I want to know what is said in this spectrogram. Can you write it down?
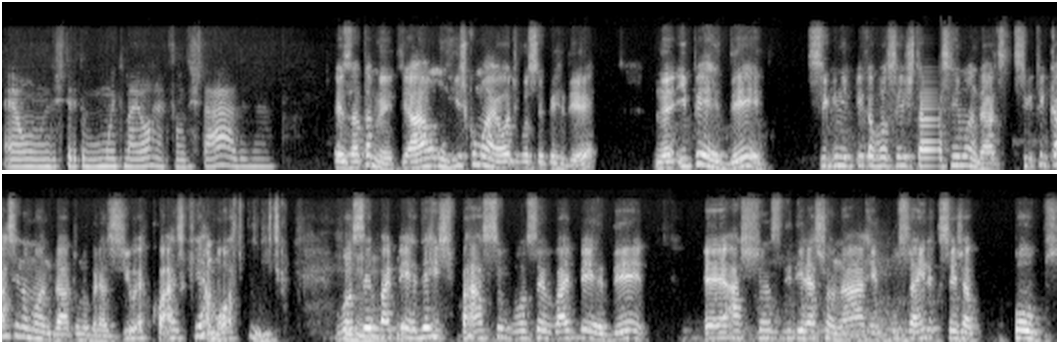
é um distrito muito maior, né? Que são os estados, né? Exatamente. Há um risco maior de você perder, né? E perder significa você estar sem mandato. Se ficar sem mandato no Brasil é quase que a morte política. Você vai perder espaço, você vai perder é, a chance de direcionar recursos, ainda que seja poucos,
